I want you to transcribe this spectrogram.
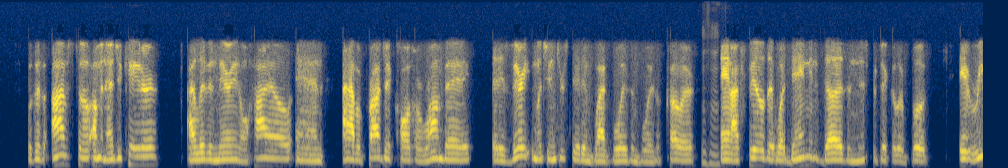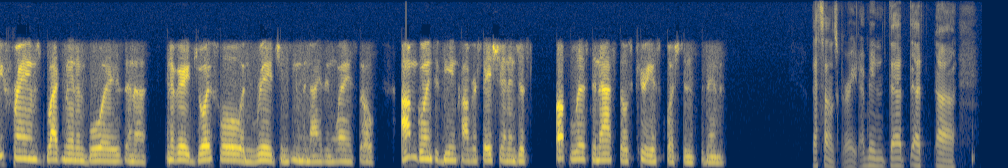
Because I'm so I'm an educator. I live in Marion, Ohio, and I have a project called Harambe that is very much interested in Black boys and boys of color. Mhm. And I feel that what Damien does in this particular book, it reframes Black men and boys in a in a very joyful and rich and humanizing way. So I'm going to be in conversation and just uplift and ask those curious questions to Damon. That sounds great. I mean that that uh,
